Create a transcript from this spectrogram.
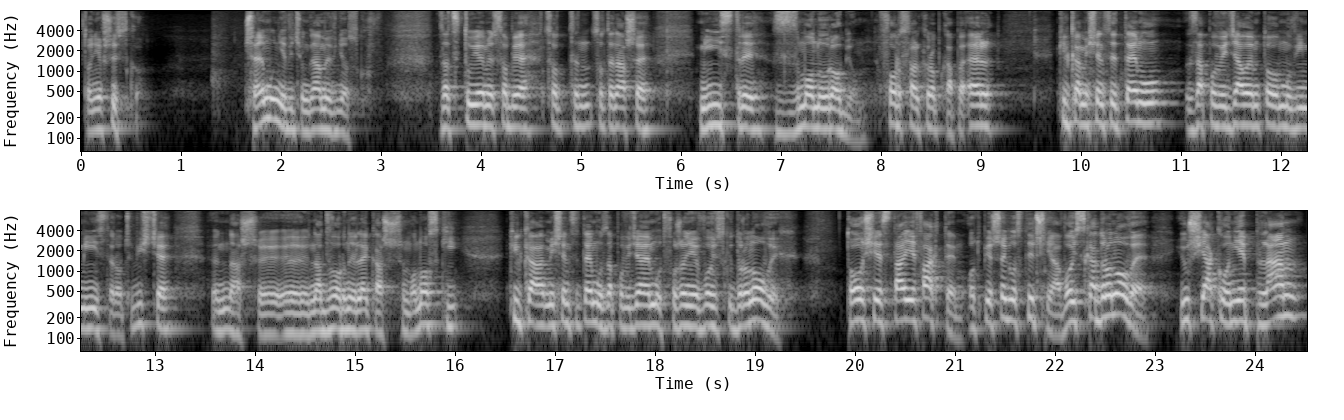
to nie wszystko. Czemu nie wyciągamy wniosków? Zacytujemy sobie, co, ten, co te nasze ministry z MONU robią. forsal.pl Kilka miesięcy temu zapowiedziałem, to mówi minister oczywiście, nasz yy, nadworny lekarz Szymonowski. Kilka miesięcy temu zapowiedziałem utworzenie wojsk dronowych. To się staje faktem. Od 1 stycznia wojska dronowe już jako nie plan,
